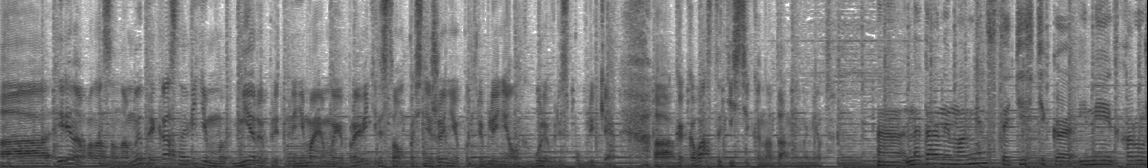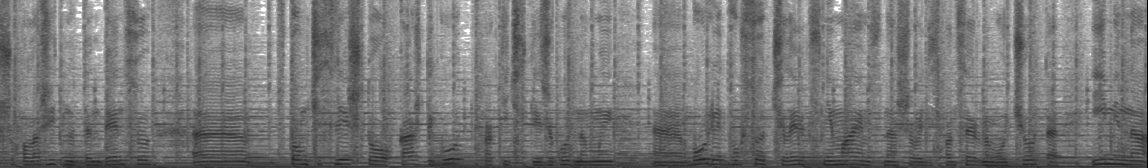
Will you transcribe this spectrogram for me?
А, Ирина Апанасовна, мы прекрасно видим меры, предпринимаемые правительством по снижению потребления алкоголя в республике. А, какова статистика на данный момент? А, на данный момент статистика имеет хорошую положительную тенденцию, э, в том числе, что каждый год, практически ежегодно, мы э, более 200 человек снимаем с нашего диспансерного учета. Именно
